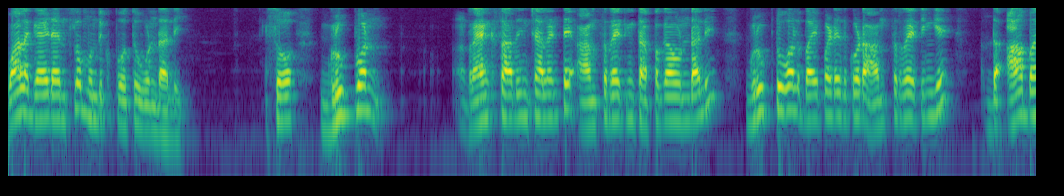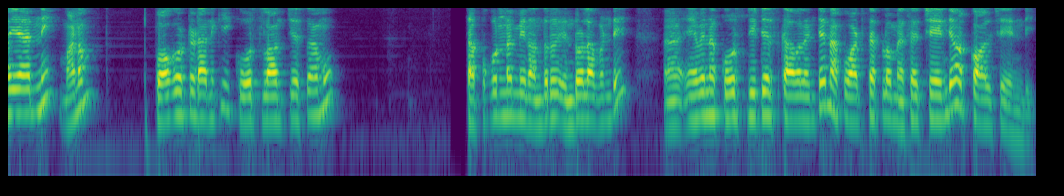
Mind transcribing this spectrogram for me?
వాళ్ళ గైడెన్స్లో ముందుకు పోతూ ఉండాలి. సో గ్రూప్ వన్ ర్యాంక్ సాధించాలంటే ఆన్సర్ రైటింగ్ తప్పగా ఉండాలి. గ్రూప్ టూ వాళ్ళు భయపడేది కూడా ఆన్సర్ రైటింగే. ఆ భయాన్ని మనం పోగొట్టడానికి కోర్స్ లాంచ్ చేశాము. తప్పకుండా మీరు అందరూ ఎన్రోల్ అవ్వండి. ఏమైనా కోర్స్ డీటెయిల్స్ కావాలంటే నాకు వాట్సాప్లో మెసేజ్ చేయండి ఆర్ కాల్ చేయండి.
